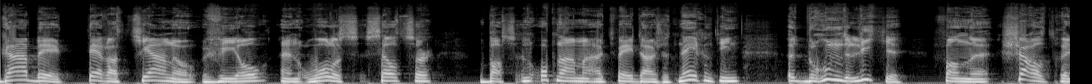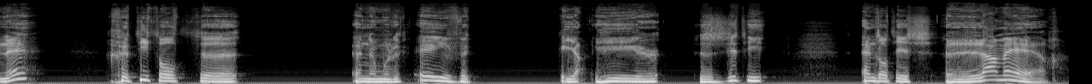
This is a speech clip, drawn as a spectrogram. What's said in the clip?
Gabe Terracciano viool en Wallace Seltzer bas. Een opname uit 2019. Het beroemde liedje van eh, Charles Trenet, getiteld eh, En dan moet ik even... Ja, hier zit hij. En dat is La Mer.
